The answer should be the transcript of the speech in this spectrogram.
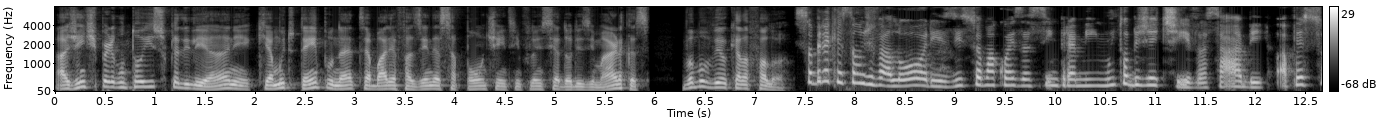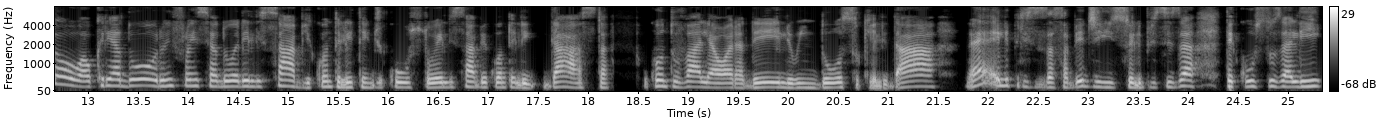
A gente perguntou isso para Liliane, que há muito tempo né, trabalha fazendo essa ponte entre influenciadores e marcas, Vamos ver o que ela falou. Sobre a questão de valores, isso é uma coisa assim para mim muito objetiva, sabe? A pessoa, o criador, o influenciador, ele sabe quanto ele tem de custo, ele sabe quanto ele gasta, o quanto vale a hora dele, o endosso que ele dá, né? Ele precisa saber disso, ele precisa ter custos ali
